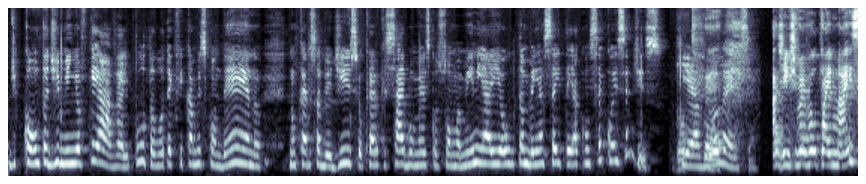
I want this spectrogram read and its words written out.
de conta de mim. Eu fiquei, ah, velho, puta, eu vou ter que ficar me escondendo, não quero saber disso, eu quero que saibam mesmo que eu sou uma mina e aí eu também aceitei a consequência disso, que é a violência. A gente vai voltar em mais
